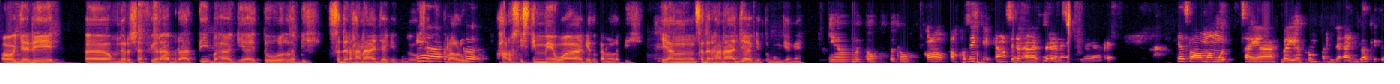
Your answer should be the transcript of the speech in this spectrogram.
oh jadi eh, menurut Syafira berarti bahagia itu lebih sederhana aja gitu nggak usah Iya, terlalu ke- harus istimewa gitu kan lebih yang sederhana aja gitu mungkin ya Iya betul betul. Kalau aku sih kayak yang sederhana-sederhana aja yang kayak ya selama mood saya sebagai perempuan tidak anjlok itu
